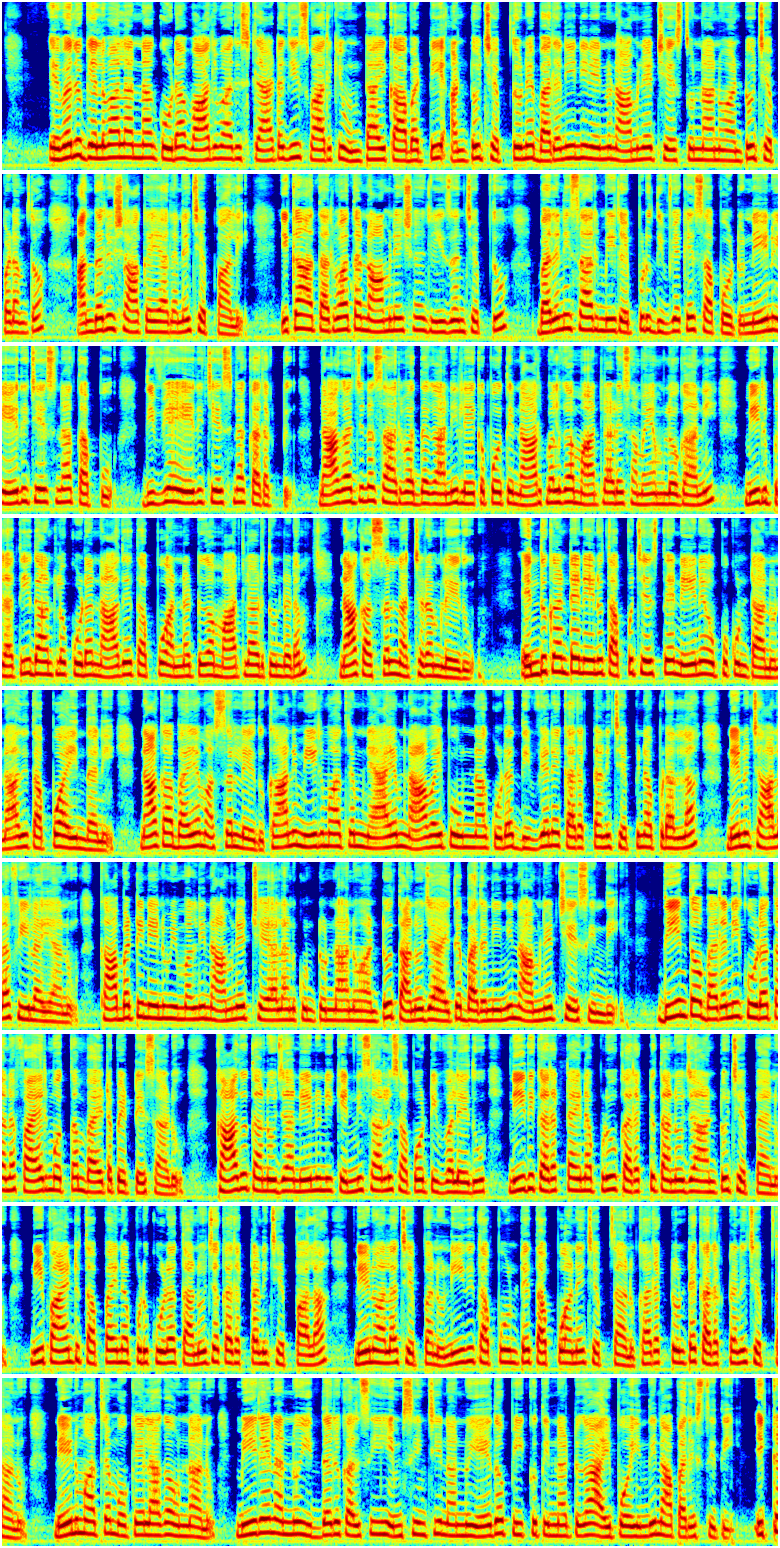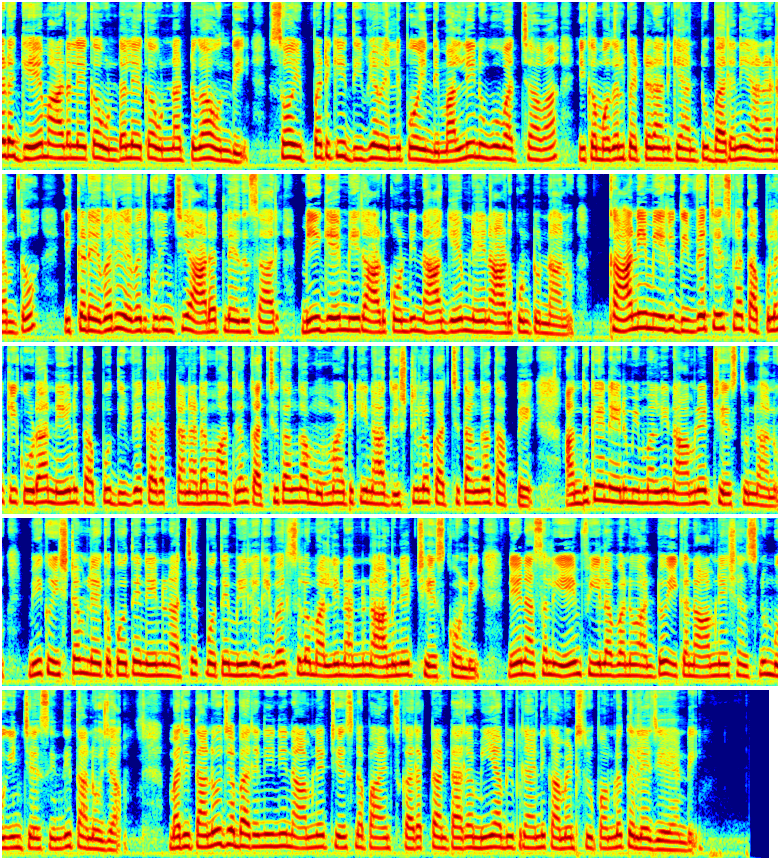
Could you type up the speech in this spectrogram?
ఎవరు గెలవాలన్నా కూడా వారి వారి స్ట్రాటజీస్ వారికి ఉంటాయి కాబట్టి అంటూ చెప్తూనే భరణిని నేను నామినేట్ చేస్తున్నాను అంటూ చెప్పడంతో అందరూ షాక్ అయ్యారనే చెప్పాలి. ఇక ఆ తర్వాత నామినేషన్ రీజన్ చెప్తూ భరణి సార్ మీరెప్పుడు దివ్యకే సపోర్టు నేను ఏది చేసినా తప్పు దివ్య ఏది చేసినా కరెక్ట్ నాగార్జున సార్ వద్ద కానీ లేకపోతే నార్మల్గా మాట్లాడే సమయంలో కానీ మీరు ప్రతి దాంట్లో కూడా నాదే తప్పు అన్నట్టుగా మాట్లాడుతుండడం నాకు అస్సలు నచ్చడం లేదు. ఎందుకంటే నేను తప్పు చేస్తే నేనే ఒప్పుకుంటాను. నాది తప్పు అయిందని. నాకు ఆ భయం అస్సలు లేదు. కానీ మీరు మాత్రం న్యాయం నా వైపు ఉన్నా కూడా దివ్యనే కరెక్ట్ అని చెప్పినప్పుడల్లా నేను చాలా ఫీల్ అయ్యాను. కాబట్టి నేను మిమ్మల్ని నామినేట్ చేయాలనుకుంటున్నాను అంటూ తనుజ అయితే భరణిని నామినేట్ చేసింది. దీంతో భరణి కూడా తన ఫైర్ మొత్తం బయట పెట్టేశాడు. కాదు తనుజ నేను నీకు ఎన్నిసార్లు సపోర్ట్ ఇవ్వలేదు. నీది కరెక్ట్ అయినప్పుడు కరెక్ట్ తనుజ అంటూ చెప్పాను. నీ పాయింట్ తప్పైనప్పుడు కూడా తనుజ కరెక్ట్ అని చెప్పాలా? నేను అలా చెప్పాను. నీది తప్పు ఉంటే తప్పు అనే చెప్తాను. కరెక్ట్ ఉంటే కరెక్ట్ అని చెప్తాను. నేను మాత్రం ఒకేలాగా ఉన్నాను. మీరే నన్ను ఇద్దరు కలిసి హింసించి నన్ను ఏదో పీక్కు తిన్నట్టుగా అయిపోయింది నా పరిస్థితి. ఇక్కడ గేమ్ ఆడలేక ఉండలేక ఉన్నట్టుగా ఉంది. సో ఇప్పటికీ దివ్య వెళ్ళిపోయింది. మళ్ళీ నువ్వు వచ్చావు? ఇక మొదలు పెట్టడానికి అంటూ భరణి అనడంతో ఇక్కడ ఎవరు ఎవరి గురించి ఆడట్లేదు సార్ మీ గేమ్ మీరు ఆడుకోండి నా గేమ్ నేను ఆడుకుంటున్నాను. కానీ మీరు దివ్య చేసిన తప్పులకి కూడా నేను తప్పు దివ్య కరెక్ట్ అనడం మాత్రం ఖచ్చితంగా ముమ్మాటికి నా దృష్టిలో ఖచ్చితంగా తప్పే. అందుకే నేను మిమ్మల్ని నామినేట్ చేస్తున్నాను. మీకు ఇష్టం లేకపోతే నేను నచ్చకపోతే మీరు రివర్స్లో మళ్ళీ నన్ను నామినేట్ చేసుకోండి. నేను అసలు ఏం ఫీల్ అవ్వను అంటూ ఇక నామినేషన్స్ను ముగించేసింది తనూజ. మరి తనూజ భరణిని నామినేట్ చేసిన పాయింట్స్ కరెక్ట్ అంటారా మీ అభిప్రాయాన్ని కమెంట్స్ రూపంలో తెలియజేయండి.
